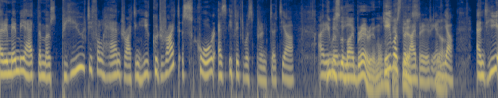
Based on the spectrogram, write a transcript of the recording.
I remember he had the most beautiful handwriting. He could write a score as if it was printed. Yeah, I remember. He was the librarian, wasn't he? He was the Yes. librarian. Yeah. And he,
